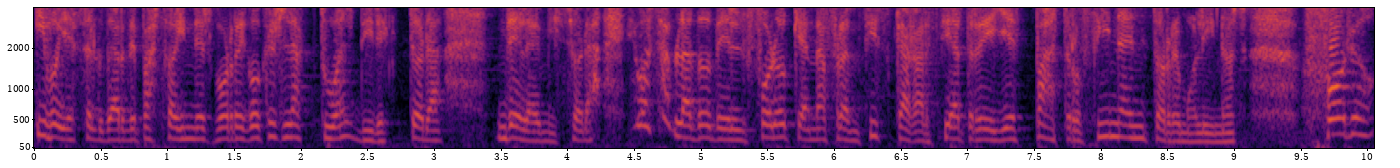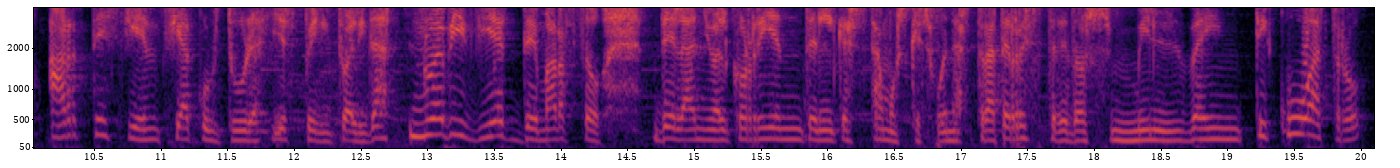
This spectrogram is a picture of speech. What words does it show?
Y voy a saludar de paso a Inés Borrego, que es la actual directora de la emisora. Hemos hablado del foro que Ana Francisca García Treyez patrocina en Torremolinos. Foro Arte, Ciencia, Cultura y Espiritualidad. 9 y 10 de marzo del año al corriente en el que estamos, que suena extraterrestre 2024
